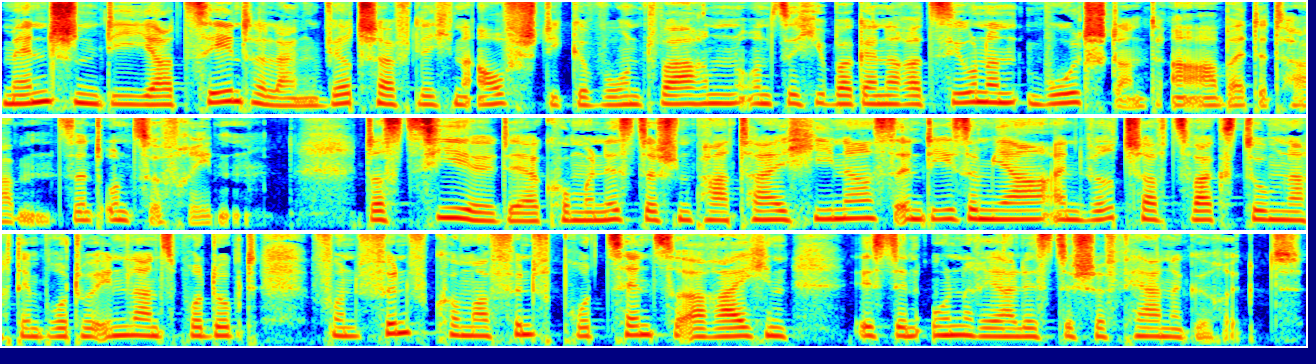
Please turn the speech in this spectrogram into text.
Menschen, die jahrzehntelang wirtschaftlichen Aufstieg gewohnt waren und sich über Generationen Wohlstand erarbeitet haben, sind unzufrieden. Das Ziel der Kommunistischen Partei Chinas in diesem Jahr, ein Wirtschaftswachstum nach dem Bruttoinlandsprodukt von 5,5 Prozent zu erreichen, ist in unrealistische Ferne gerückt.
